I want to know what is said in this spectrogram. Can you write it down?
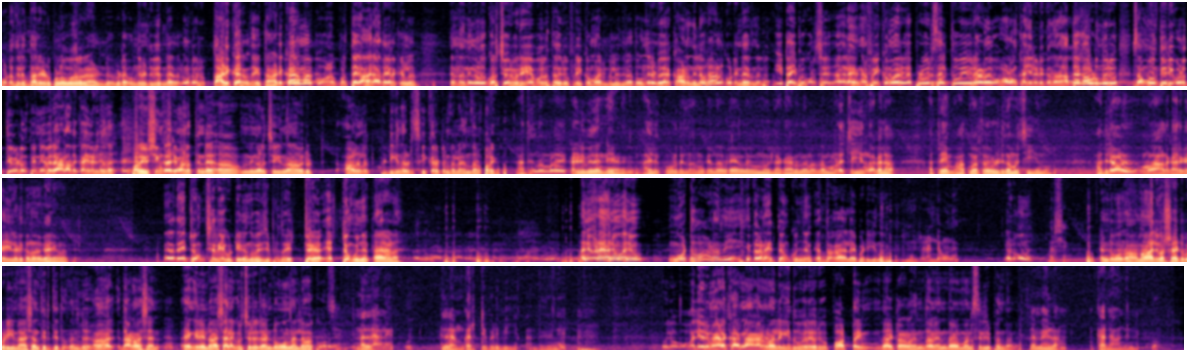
കൂട്ടത്തിൽ തലയെടുപ്പുള്ള വേറൊരാളുണ്ട്. ഇവിടെ ഒന്ന് രണ്ട് പേരുണ്ടായിരുന്നു ഇങ്ങോട്ട് ഒരു താടിക്കാരൻ. താടിക്കാരന്മാർക്ക് പ്രത്യേക ആരാധകരൊക്കെ ഉള്ളത്. എന്താ നിങ്ങൾ കുറച്ച് പേര് ഒരേപോലത്തെ ഒരു ഫ്രീക്കന്മാരുണ്ടല്ലോ ഇതിനകത്ത്. ഒന്ന് രണ്ട് പേരെ കാണുന്നില്ല. ഒരാൾ കൂടി ഉണ്ടായിരുന്നല്ലോ. ഈ ടൈപ്പ് കുറച്ച് അല്ലേ അങ്ങനെ ഫ്രീക്കന്മാർ എപ്പോഴും ഒരു സ്ഥലത്ത് പോയി ഇവരാണ് ഓളം കയ്യിലെടുക്കുന്നത്. അദ്ദേഹം അവിടുന്ന് ഒരു സംഭവം തിരി കൊളുത്തി വിടും. പിന്നെ ഇവരാണ് അത് കയ്യിലെടുക്കുന്നത്. പറയൂ ശിങ്കാരി മേളത്തിന്റെ നിങ്ങൾ ചെയ്യുന്ന ആ ഒരു ആളുകളെ പിടിക്കുന്ന ഒരു സീക്രട്ട് ഉണ്ടല്ലോ. എന്താണ്? പറയും. അത് നമ്മളെ കഴിവ് തന്നെയാണ്. അതിൽ കൂടുതൽ നമുക്ക് എന്താ പറയാനുള്ള ഒന്നുമില്ല. കാരണം എന്ന് പറഞ്ഞാൽ നമ്മൾ ചെയ്യുന്ന കല അത്രയും ആത്മാർത്ഥതയോടെ നമ്മൾ ചെയ്യുന്നു. അതിലാണ് നമ്മൾ ആൾക്കാരെ കയ്യിലെടുക്കുന്നതും കാര്യങ്ങളൊക്കെ. ഇതിനകത്ത് ഏറ്റവും ചെറിയ കുട്ടീനെ ഒന്ന് പരിചയപ്പെടുത്തു. ഏറ്റവും ഏറ്റവും കുഞ്ഞൻ. ആരാളെ? അനുവിടെ അനു അനു. ഇങ്ങോട്ട് വാടാ നീ. ഇതാണ് ഏറ്റവും കുഞ്ഞൻ. എത്ര കാലമായി പഠിക്കുന്നു? ഒരു രണ്ട് മൂന്ന് രണ്ട് മൂന്ന്? വർഷം. രണ്ട് മൂന്ന്. ആ നാല് വർഷമായിട്ട് പഠിക്കുന്നുണ്ട്. ആശാൻ തിരുത്തി തന്നിട്ടുണ്ട്. ആ ഇതാണ് ആശാൻ. എങ്ങനെയുണ്ട്? ആശാനെ കുറിച്ചൊരു രണ്ട് മൂന്ന് നല്ല വാക്ക് പറഞ്ഞു? നല്ലതാണ്. എല്ലാം കറക്റ്റ് പഠിപ്പിക്കും. ഒരു വലിയൊരു മേളക്കാരനാകാനാണോ? അല്ലെങ്കിൽ ഇതുപോലെ ഒരു പാർട്ട് ടൈം ഇതായിട്ടാണോ? എന്താണ് എന്താണ്? മനസ്സിലിരിപ്പ് എന്താണ്? മേളം കാരണം തന്നെ.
